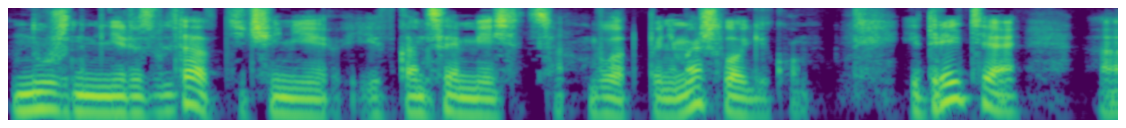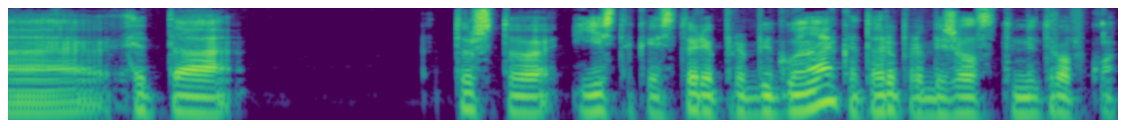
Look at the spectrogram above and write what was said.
нужный мне результат в течение и в конце месяца. Вот, понимаешь логику? И третье а, — это то, что есть такая история про бегуна, который пробежал 100-метровку.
